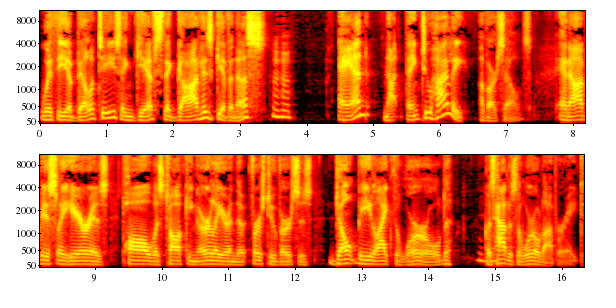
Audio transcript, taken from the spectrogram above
with the abilities and gifts that God has given us mm-hmm. And not think too highly of ourselves. And obviously, here, as Paul was talking earlier in the first two verses, don't be like the world, because how does the world operate?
